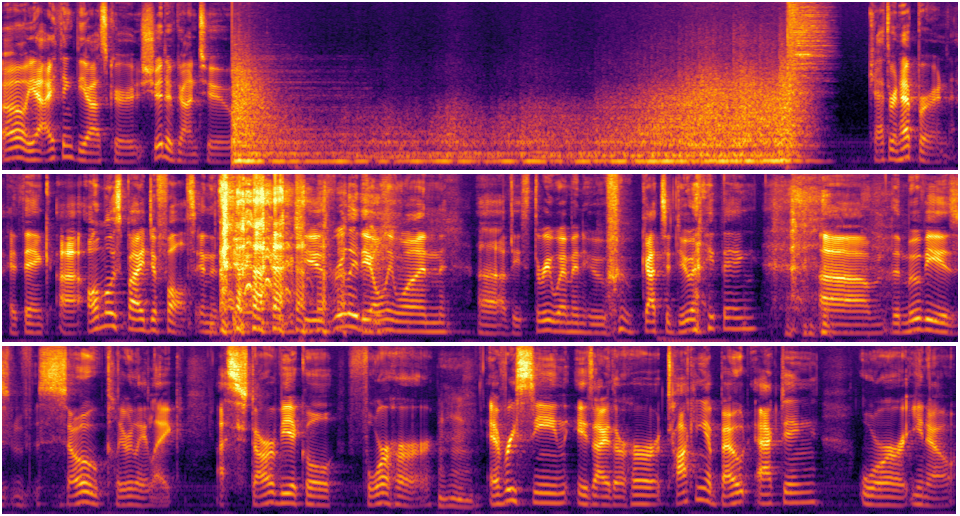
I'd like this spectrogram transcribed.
Oh yeah, I think the Oscar should have gone to. Katharine Hepburn, I think, uh, almost by default in this game. She is really the only one uh, of these three women who got to do anything. Um, the movie is so clearly like a star vehicle for her. Every scene is either her talking about acting or, you know,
